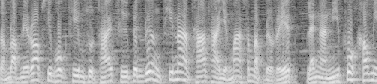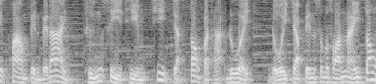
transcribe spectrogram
สำหรับในรอบ 16 ทีมสุดท้ายถือเป็นเรื่องที่น่าท้าทายอย่างมากสำหรับเดอะเรสและงานนี้พวกเขามีความเป็นไปได้ถึง 4 ทีมที่จะต้องปะทะด้วย โดยจะเป็นสโมสรไหนต้อง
